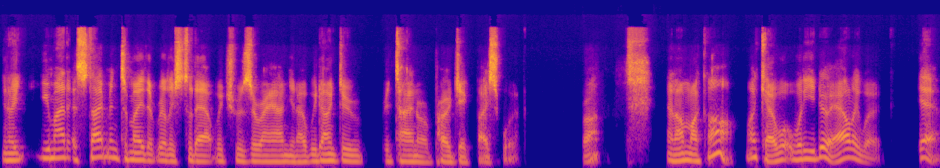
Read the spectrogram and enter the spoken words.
you know, you made a statement to me that really stood out, which was around, you know, we don't do retainer or project based work, right? And I'm like, oh, okay, what, what do you do? Hourly work. Yeah,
